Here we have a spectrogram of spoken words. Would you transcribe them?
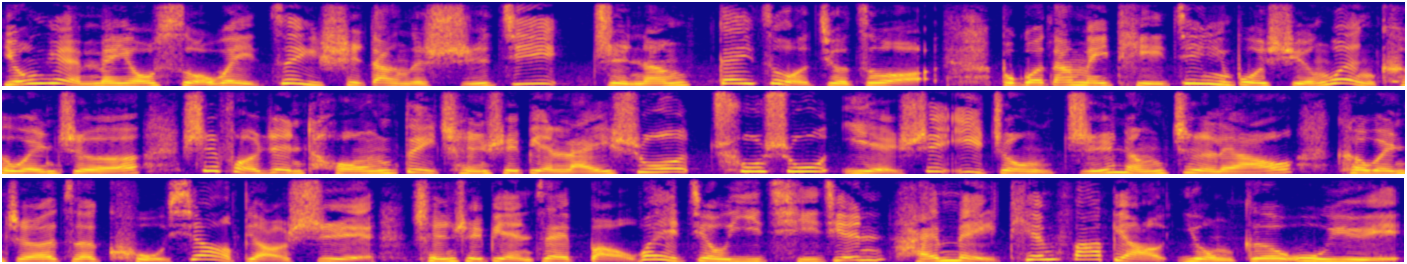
永远没有所谓最适当的时机。只能该做就做。不过，当媒体进一步询问柯文哲是否认同对陈水扁来说出书也是一种职能治疗，柯文哲则苦笑表示：陈水扁在保外就医期间还每天发表咏歌物语，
